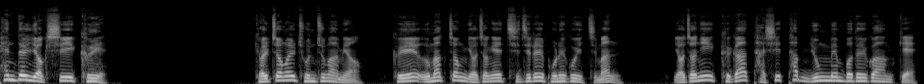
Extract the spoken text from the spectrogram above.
팬들 역시 그의 결정을 존중하며 그의 음악적 여정에 지지를 보내고 있지만 여전히 그가 다시 탑 6 멤버들과 함께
